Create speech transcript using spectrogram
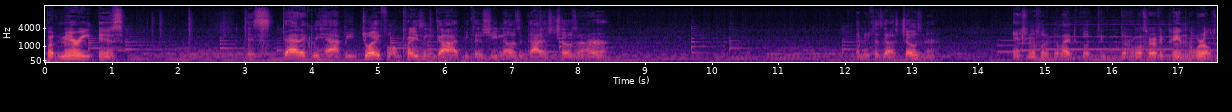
But Mary is ecstatically happy, joyful, and praising God because she knows that God has chosen her. And because God has chosen her, and she knows what it's like to go through the most horrific pain in the world,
